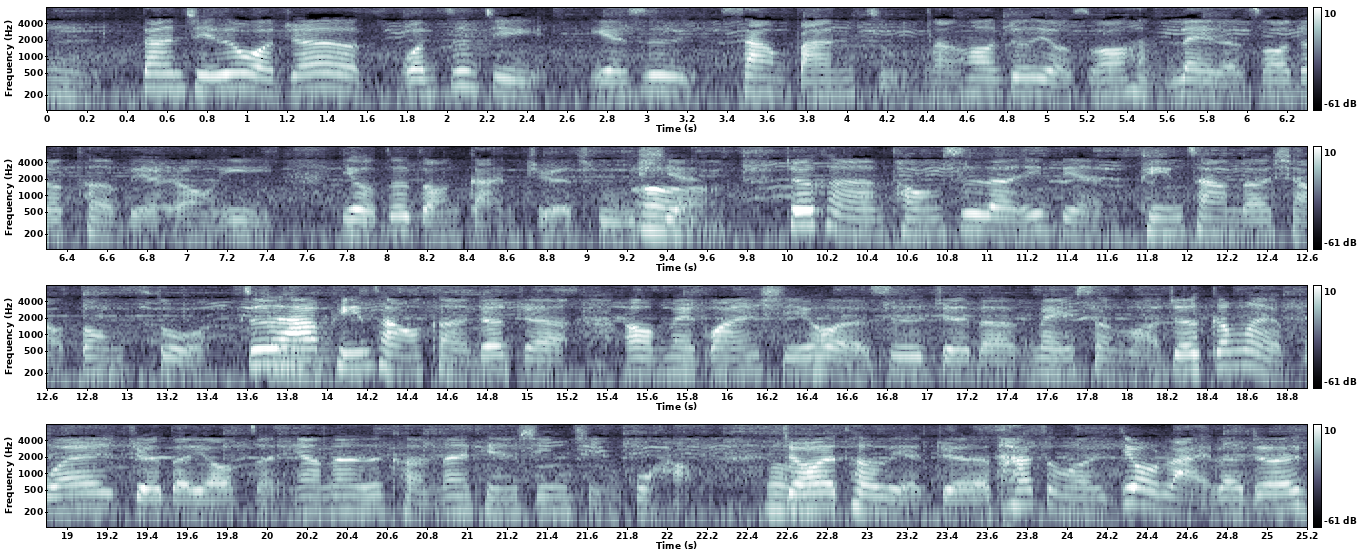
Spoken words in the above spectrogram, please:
嗯，但其实我觉得我自己也是上班族，然后就是有时候很累的时候，就特别容易有这种感觉出现。嗯、就可能同事的一点平常的小动作，就是他平常我可能就觉得、嗯、哦没关系，或者是觉得没什么，就是根本也不会觉得有怎样。但是可能那天心情不好，就会特别觉得他怎么又来了，就会。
